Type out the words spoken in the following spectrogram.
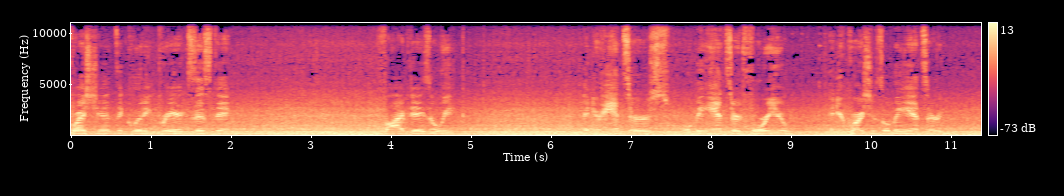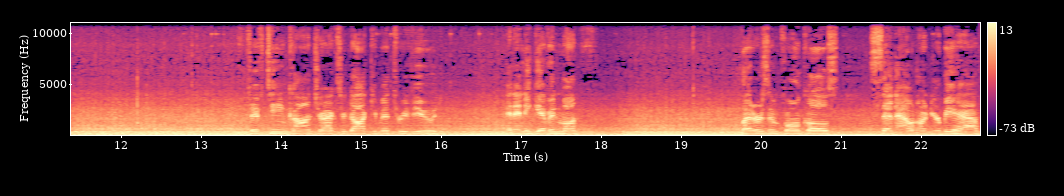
questions, including pre-existing, five days a week. And your answers will be answered for you, and your questions will be answered. 15 contracts or documents reviewed in any given month. Letters and phone calls sent out on your behalf.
